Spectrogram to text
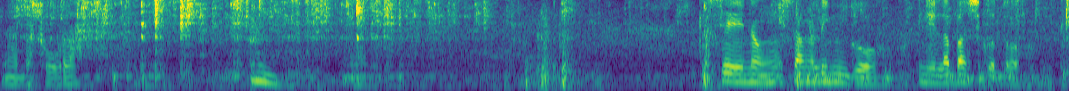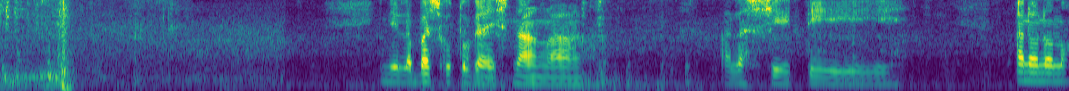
na basura. Kasi nung isang linggo, inilabas ko to. Inilabas ko to guys ng ah, alas 7 ano no no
